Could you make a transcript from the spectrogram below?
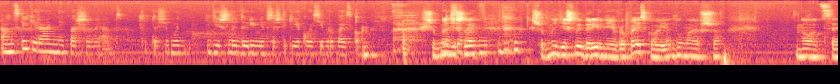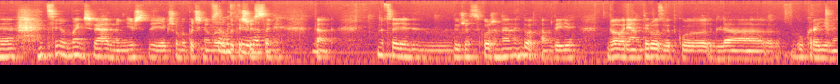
А наскільки реальний перший варіант? Тобто, щоб ми дійшли до рівня все ж таки якогось європейського Щоб ми на дійшли, сьогодні. щоб ми дійшли до рівня європейського, я думаю, що ну, це, це менш реально, ніж якщо ми почнемо робити щось самі. Так. Ну, це дуже схоже на анекдот, там, де є два варіанти розвитку для України.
